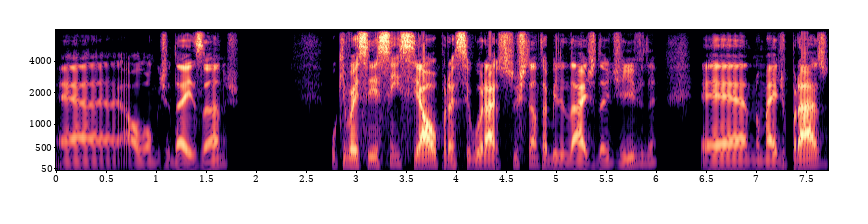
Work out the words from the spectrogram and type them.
é, ao longo de 10 anos o que vai ser essencial para assegurar a sustentabilidade da dívida é, no médio prazo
